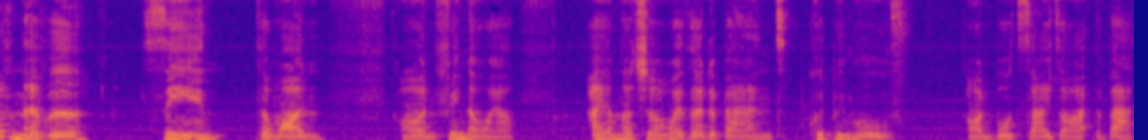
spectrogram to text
I've never seen the one on Finnoel. I am not sure whether the band could be moved on both sides or at the back.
